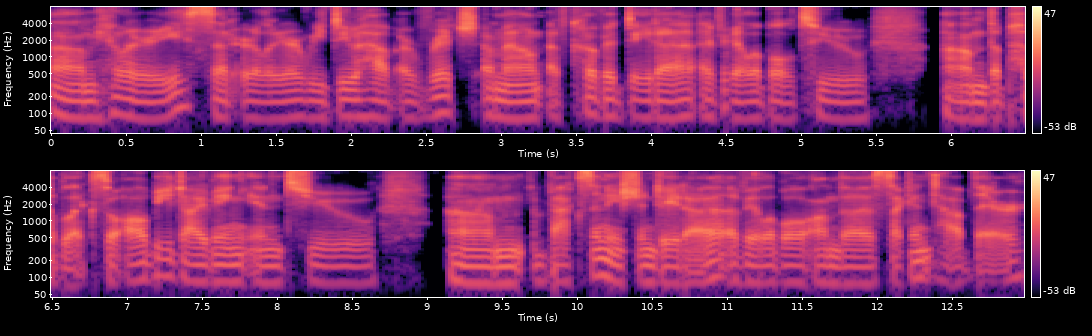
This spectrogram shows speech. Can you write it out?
um, Hillary said earlier, we do have a rich amount of COVID data available to um, the public. So I'll be diving into um, vaccination data available on the second tab there.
